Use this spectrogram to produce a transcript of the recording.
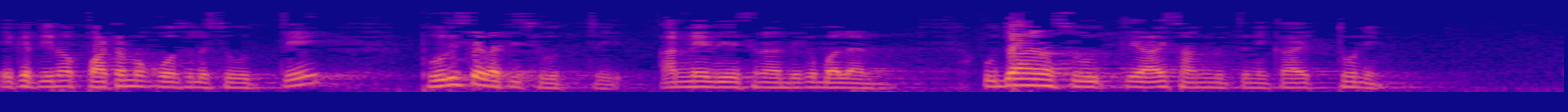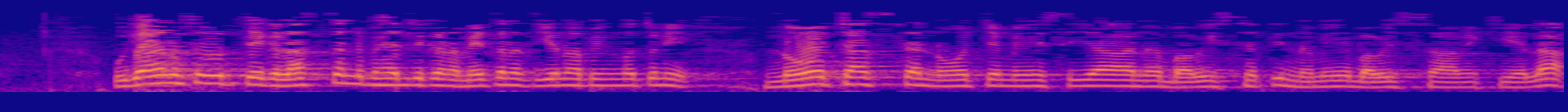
ඒක තියෙනවා පඨම කෝසල සූත්‍රයේ පුරිසගති සූත්‍රයේ. අන්නේ දේශනා දෙක බලන්න. උදාන සූත්‍රයයි සංයුත්ත නිකාය තුනේ. උදාන සූත්‍රයක ලස්සනට පැහැදිලි කරන මෙතන තියෙනවා පින්වතුනි නොචස්ස නොචමේසියාන භවිෂ්‍යති නමේ භවිස්සාමි කියලා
